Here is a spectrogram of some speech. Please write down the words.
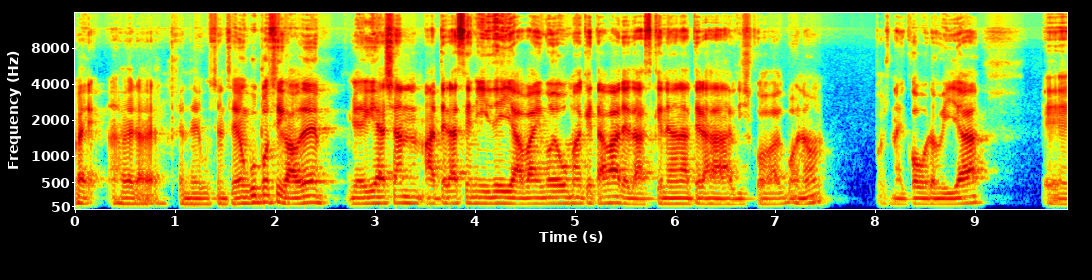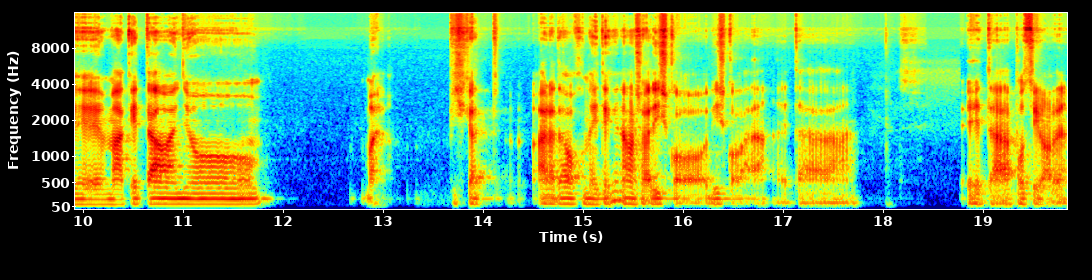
Bai, a ber, a ber, jende guztien zeion. Gu pozik gaude, egia esan atera zen ideia baingo dugu maketa bat, eta azkenean atera disko bat, bueno, pues nahiko goro bila, e, maketa baino, bueno, pixkat aratago jun daitekena, oso disko, disko bada, eta eta pozik gabe,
